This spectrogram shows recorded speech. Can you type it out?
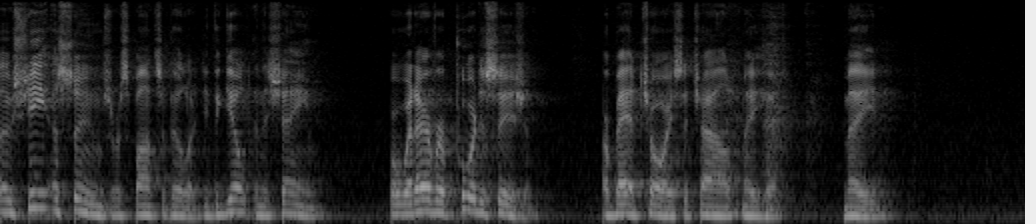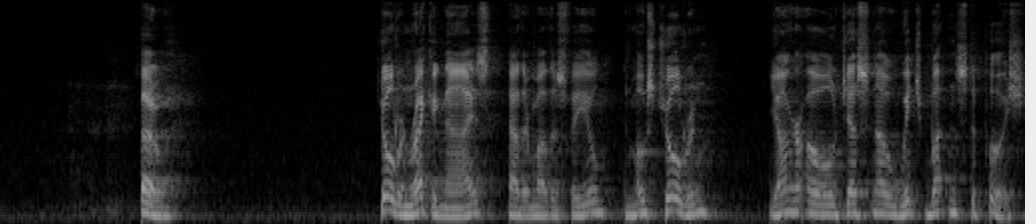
So she assumes responsibility, the guilt and the shame for whatever poor decision or bad choice a child may have made. So, Children recognize how their mothers feel, and most children young or old, just know which buttons to push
